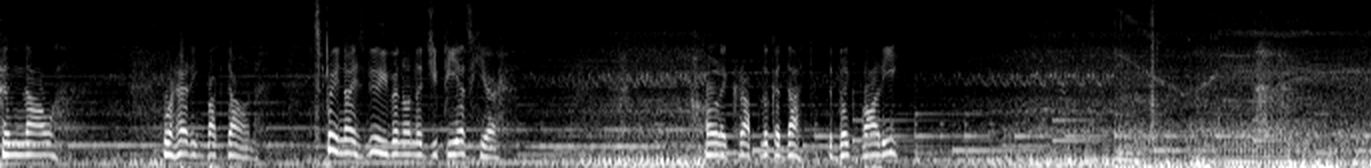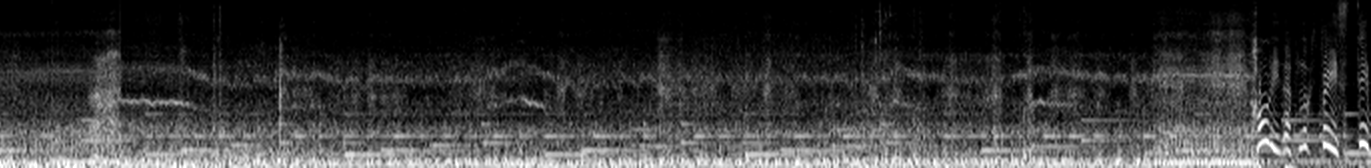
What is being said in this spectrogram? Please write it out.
And now we're heading back down. It's pretty nice view even on a GPS here. Holy crap, look at that. The big valley. Holy, that looks pretty steep.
